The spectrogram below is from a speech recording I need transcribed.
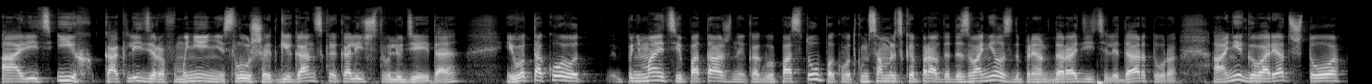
А ведь их, как лидеров мнений, слушает гигантское количество людей, да? И вот такой вот понимаете, эпатажный как бы поступок. Вот «Комсомольская правда» дозвонилась, например, до родителей, да, Артура, а они говорят, что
